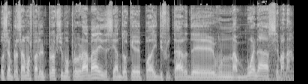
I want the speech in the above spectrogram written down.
Os emplazamos para el próximo programa y deseando que podáis disfrutar de una buena semana.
